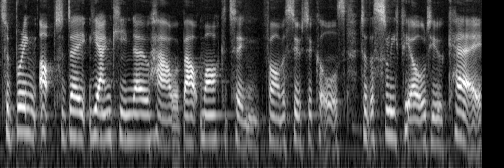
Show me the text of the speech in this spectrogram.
to bring up to date Yankee know how about marketing pharmaceuticals to the sleepy old UK,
